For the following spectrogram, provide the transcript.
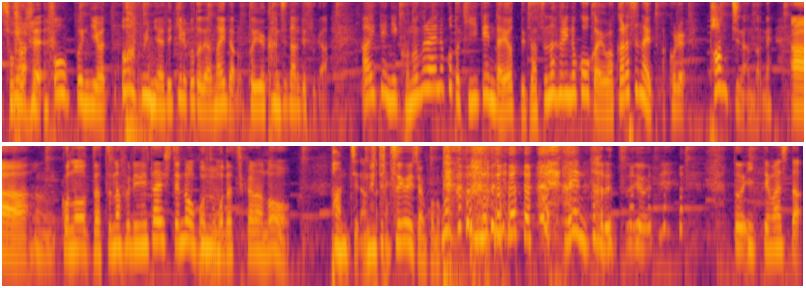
そうだね。オープンにはオープンにはできることではないだろうという感じなんですが相手にこのぐらいのこと聞いてんだよって雑な振りの効果を分からせないとあこれパンチなんだね、ああ、うん、この雑な振りに対してのこの友達からの、パンチなんだね。めっちゃ強いじゃん、この子。メンタル強いと言ってました。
